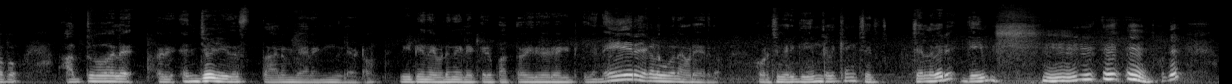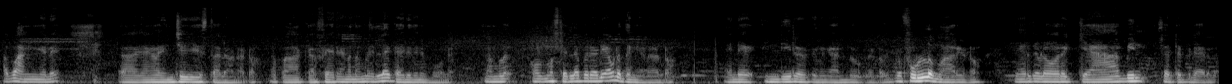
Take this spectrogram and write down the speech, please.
അപ്പോൾ അതുപോലെ ഒരു എൻജോയ് ചെയ്ത സ്ഥലം വേറെ എങ്ങുമില്ല കേട്ടോ. വീട്ടിൽ നിന്ന് എവിടെ നിന്നേലൊക്കെ ഒരു പത്തോ ഇരുപത് രൂപ കിട്ടി നേരെ ഞങ്ങൾ പോകുന്ന അവിടെയായിരുന്നു. കുറച്ച് പേര് ഗെയിം കളിക്കാൻ ചിലവർ ഗെയിം ഓക്കെ അപ്പോൾ അങ്ങനെ ഞങ്ങൾ എൻജോയ് ചെയ്ത സ്ഥലമാണ് കേട്ടോ. അപ്പോൾ ആ കഫേയിലാണ് നമ്മൾ എല്ലാ കാര്യത്തിനും പോകുന്നത്. നമ്മൾ ഓൾമോസ്റ്റ് എല്ലാ പരിപാടിയും അവിടെ തന്നെയാണ് കേട്ടോ. അതിന്റെ ഇന്റീരിയർ ഒക്കെ ഒന്ന് കണ്ടു കേട്ടോ. ഇപ്പോൾ ഫുള്ള് മാറി കേട്ടോ. നേരത്തെ ഇവിടെ ഓരോ ക്യാബിൻ സെറ്റപ്പിലായിരുന്നു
